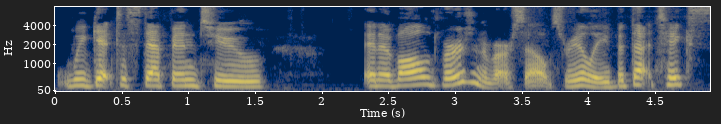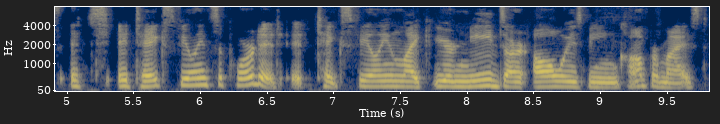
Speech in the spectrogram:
we get to step into an evolved version of ourselves, really. But that takes it. It takes feeling supported. It takes feeling like your needs aren't always being compromised.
